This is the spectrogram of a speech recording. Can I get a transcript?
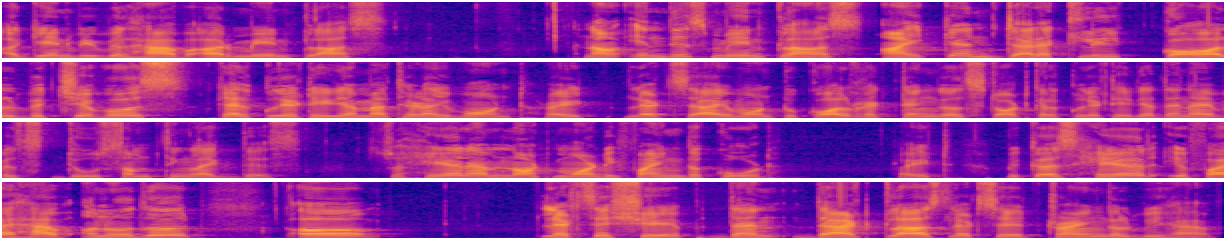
again we will have our main class. Now in this main class I can directly call whichever's calculate area method I want right? Let's say I want to call rectangles dot calculate area then I will do something like this. So here I'm not modifying the code right? Because here if I have another uh, let's say shape then that class let's say triangle we have.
